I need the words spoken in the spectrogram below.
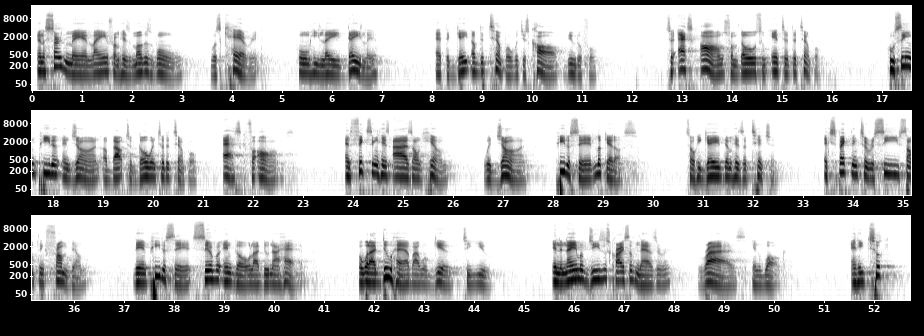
And a certain man, lame from his mother's womb, was carried, whom he laid daily at the gate of the temple, which is called Beautiful, to ask alms from those who entered the temple. Who, seeing Peter and John about to go into the temple, ask for alms. And fixing his eyes on him with John, Peter said, Look at us. So he gave them his attention, expecting to receive something from them. Then Peter said, Silver and gold I do not have, but what I do have I will give to you. In the name of Jesus Christ of Nazareth, rise and walk. And he took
